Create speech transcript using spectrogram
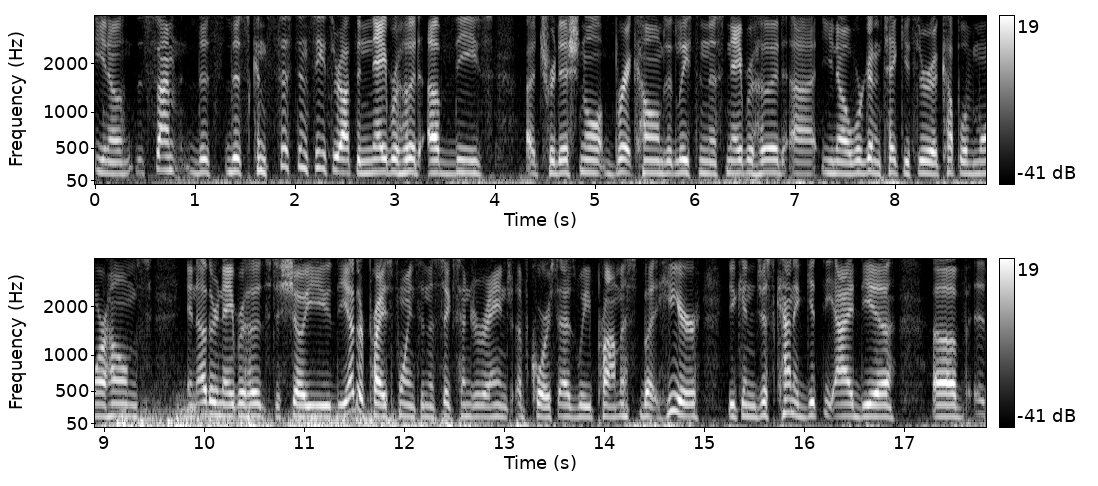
you know, some, this, this consistency throughout the neighborhood of these uh, traditional brick homes, at least in this neighborhood. Uh, you know, we're going to take you through a couple of more homes in other neighborhoods to show you the other price points in the 600 range, of course, as we promised. But here you can just kind of get the idea of uh,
